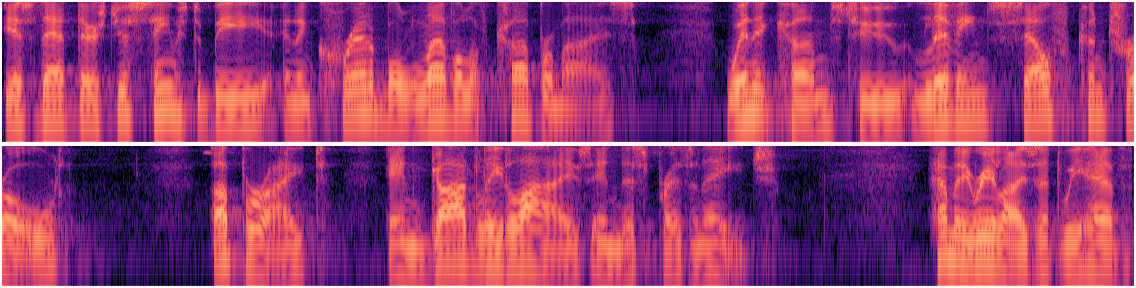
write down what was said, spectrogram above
is that there just seems to be an incredible level of compromise when it comes to living self controlled, upright, and godly lives in this present age. How many realize that we have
